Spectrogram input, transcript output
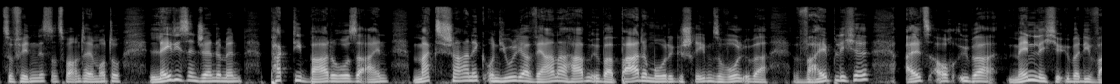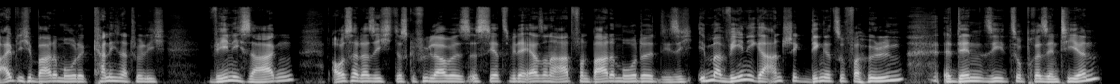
zu finden ist, und zwar unter dem Motto Ladies and Gentlemen, packt die Badehose ein. Max Scharnick und Julia Werner haben über Bademode geschrieben, sowohl über weibliche als auch über männliche. Über die weibliche Bademode kann ich natürlich wenig sagen, außer dass ich das Gefühl habe, es ist jetzt wieder eher so eine Art von Bademode, die sich immer weniger anschickt, Dinge zu verhüllen, äh, denn sie zu präsentieren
